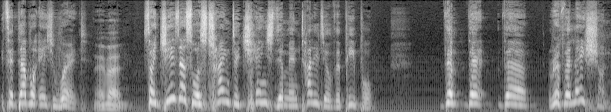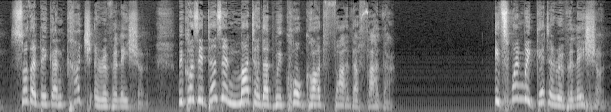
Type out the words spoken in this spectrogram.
It's a double edged word. Amen. So Jesus was trying to change the mentality of the people, the, the, the revelation, so that they can catch a revelation. Because it doesn't matter that we call God Father, Father. It's when we get a revelation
